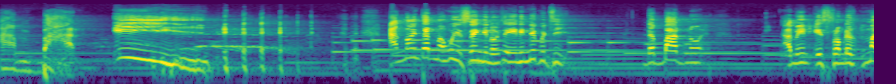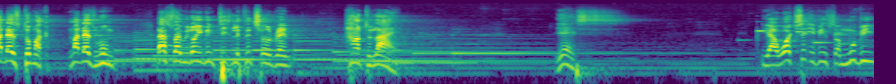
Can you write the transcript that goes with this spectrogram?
I'm bad. Anointed man who is singing, you know, in iniquity, the bad, no, I mean, it's from the mother's stomach, mother's womb. That's why we don't even teach little children how to lie. Yes. You are watching even some movie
